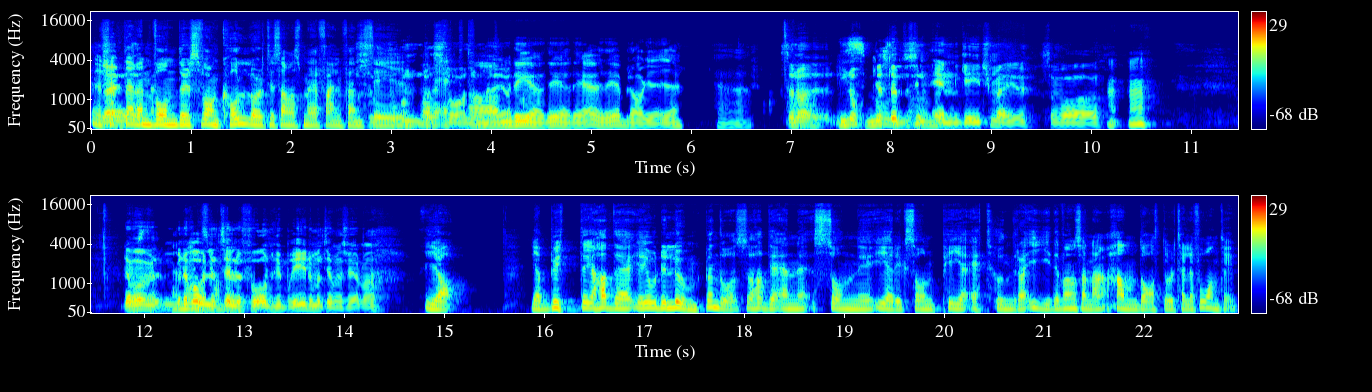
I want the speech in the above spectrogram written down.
Nej, köpte det- även Wonder Swan Color tillsammans med Final Fantasy. Var det. Ja, men det är, det är, det är, det är bra grejer. Ja. Sen Ja, har Nokia Gizmodo. släppte sin N-Gage med ju, som var... Mm-mm. Det var, men det var väl en telefonhybrid om inte jag minns fel va? Ja. Jag bytte, jag, hade, jag gjorde lumpen då, så hade jag en Sony Ericsson P100i. Det var en sån här handdatortelefon typ.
